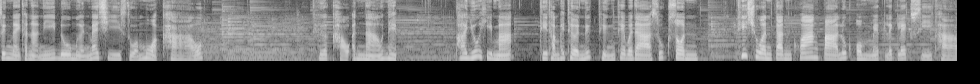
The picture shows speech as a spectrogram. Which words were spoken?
ซึ่งในขณะนี้ดูเหมือนแม่ชีสวมหมวกขาว เทือกเขาอันหนาวเหน็บ พายุหิมะ ที่ทำให้เธอนึกถึงเทวดาซุกซน ที่ชวนกันคว้างปลาลูกอมเม็ดเล็ก ๆ สีขาว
